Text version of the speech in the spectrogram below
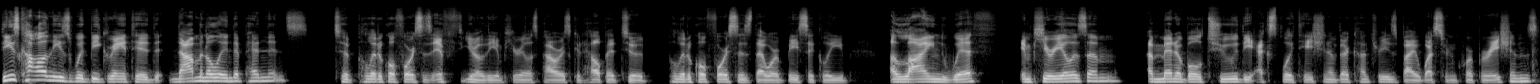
these colonies would be granted nominal independence to political forces if, you know, the imperialist powers could help it to political forces that were basically aligned with imperialism, amenable to the exploitation of their countries by Western corporations.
